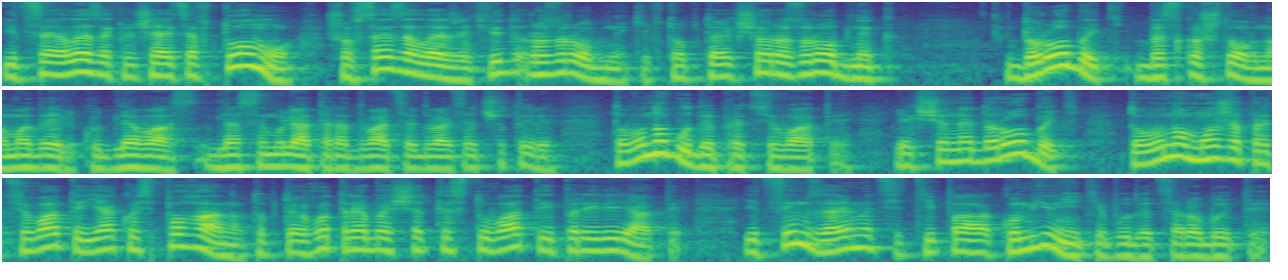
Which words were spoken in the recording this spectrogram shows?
І це але заключається в тому, що все залежить від розробників. Тобто, якщо розробник доробить безкоштовну модельку для вас, для симулятора 2024, то воно буде працювати. Якщо не доробить, то воно може працювати якось погано. Тобто його треба ще тестувати і перевіряти. І цим займеться, типа, ком'юніті буде це робити.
